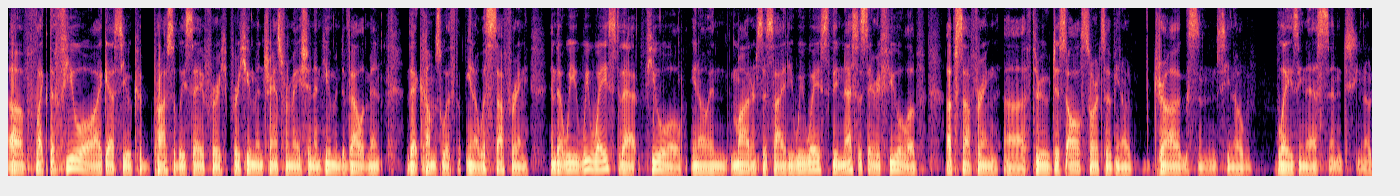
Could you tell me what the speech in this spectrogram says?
of like the fuel, I guess you could possibly say for for human transformation and human development that comes with you know with suffering, and that we we waste that fuel you know in modern society. We waste the necessary fuel of of suffering uh, through just all sorts of you know drugs and you know laziness and you know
